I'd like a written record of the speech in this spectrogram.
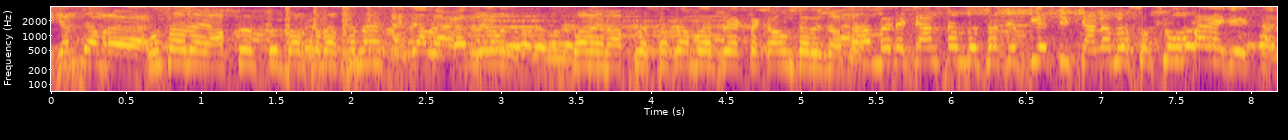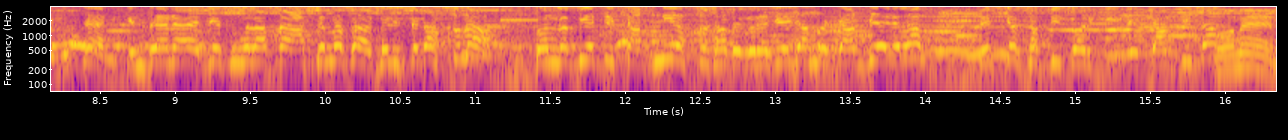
এখান থেকে আমরা পৌঁছা দেয় আপনার তো দরকার আছে না? আচ্ছা আমরা বলব। চলেন আপনার সাথে আমরা দু একটা কাউন্টারে যাব। আমরা এটা জানতাম তো স্যার যে বিয়েটির চাট আমরা সবসময় পাওয়া যায় স্যার বুঝছেন? কিন্তু যে সময় আপনি আসেন না স্যার ম্যাজিস্ট্রেট আসতো না তখন বিয়েটির চাট নিয়ে আসতো সাথে করে। যে আমরা চাট দিয়ে গেলাম পেশকার সব দিত আর কি। যে চাট দিতাম শোনেন।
